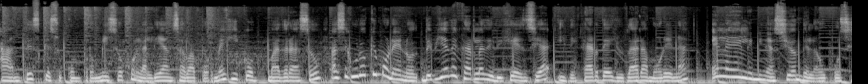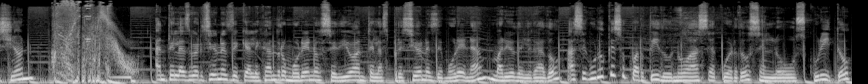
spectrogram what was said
antes que su compromiso con la Alianza Va por México. Madrazo aseguró que Moreno debía dejar la dirigencia y dejar de ayudar a Morena en la eliminación de la oposición. Ante las versiones de que Alejandro Moreno cedió ante las presiones de Morena, Mario Delgado aseguró que su partido no hace acuerdos en lo oscurito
